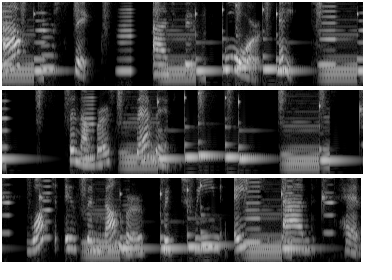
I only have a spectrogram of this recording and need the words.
after 6 and before 8? The number 7. What is the number between 8 and 10?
